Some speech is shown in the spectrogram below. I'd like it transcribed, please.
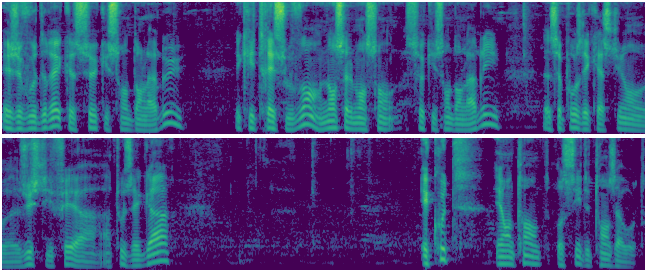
et je voudrais que ceux qui sont dans la rue et qui très souvent, non seulement sont ceux qui sont dans la rue, euh, se posent des questions euh, justifiées à, à tous égards, écoutent et entendent aussi de temps à autre.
